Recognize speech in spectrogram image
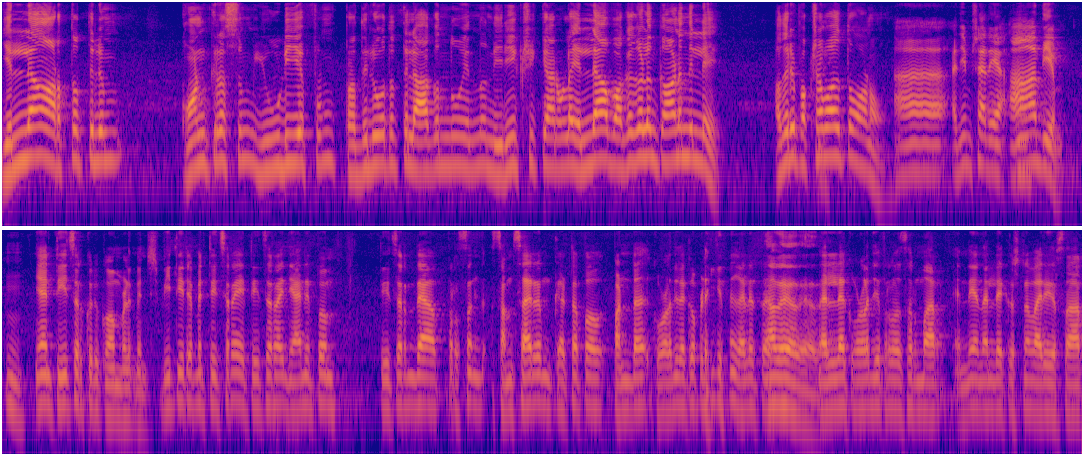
എല്ലാ അർത്ഥത്തിലും കോൺഗ്രസും യു ഡി എഫും പ്രതിരോധത്തിലാകുന്നു എന്ന് നിരീക്ഷിക്കാനുള്ള എല്ലാ വകകളും കാണുന്നില്ലേ? അതൊരു പക്ഷപാതിത്വമാണോ? അജിം ഷാരെ ആദ്യം ഞാൻ ടീച്ചർക്കൊരു കോംപ്ലിമെന്റ് വി ടി രമൻ ടീച്ചറെ ടീച്ചറെ ഞാനിപ്പം ടീച്ചറിന്റെ ആ പ്രസംഗ സംസാരം കേട്ടപ്പോൾ പണ്ട് കോളേജിലൊക്കെ പഠിക്കുന്ന കാലത്ത് അതെ, അതെ. നല്ല കോളേജ് പ്രൊഫസർമാർ എന്നെ നല്ല Krishnavariar sir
